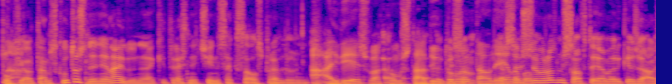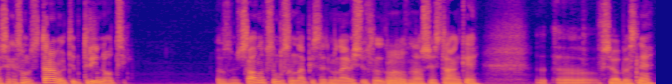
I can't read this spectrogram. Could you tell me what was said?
pokiaľ tam skutočne nenajdu nejaký trestný čin, tak sa ospravedlniť. a aj vieš, v akom štádiu to momentálne je? Ja som Lebo... ešte rozmýšľal v tej Amerike, že ale však som strávil tým tri noci. Rozumieš, článok som musel napísať, má najvyššiu sledovanosť Mm. na našej stránke e, všeobecne.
